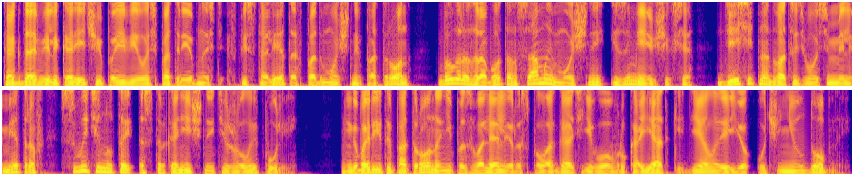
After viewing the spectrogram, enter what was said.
Когда в Великоречии появилась потребность в пистолетах под мощный патрон, был разработан самый мощный из имеющихся 10 на 28 мм с вытянутой остроконечной тяжелой пулей. Габариты патрона не позволяли располагать его в рукоятке, делая ее очень неудобной.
